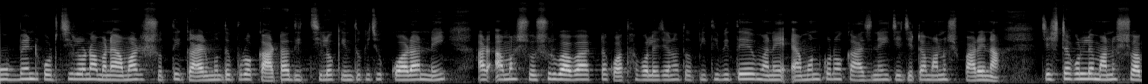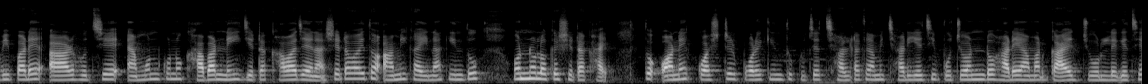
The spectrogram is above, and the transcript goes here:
মুভমেন্ট করছিল না মানে আমার সত্যি গায়ের মধ্যে পুরো কাটা দিচ্ছিল, কিন্তু কিছু করার নেই। আর আমার শ্বশুর বাবা একটা কথা বলে, জানো তো, পৃথিবীতে মানে এমন কোনো কাজ নেই যে যেটা মানুষ পারে না। চেষ্টা করলে মানুষ সবই পারে, আর হচ্ছে এমন কোনো খাবার নেই যেটা খাওয়া যায় না। সেটা হয়তো আমি খাই না, কিন্তু অন্য লোকে সেটা খায়। তো অনেক কষ্টের পরে কিন্তু কুচের ছালটাকে আমি ছাড়িয়েছি, প্রচণ্ড হারে আমার গায়ের জোর লেগেছে।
